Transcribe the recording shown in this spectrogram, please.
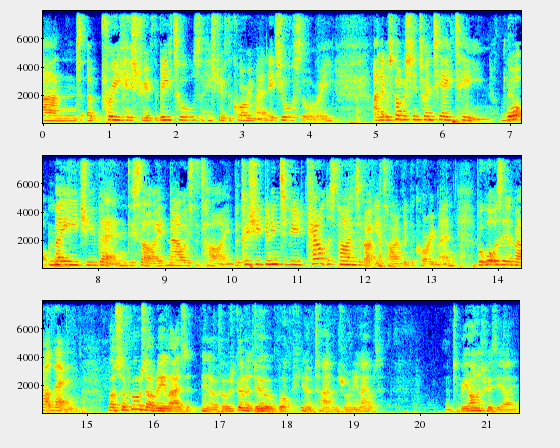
and a pre-history of the Beatles, a history of the Quarrymen, it's your story. And it was published in 2018. What was. made you then decide now is the time? Because you'd been interviewed countless times about your time with the Quarrymen, but what was it about then? Well, suppose I realised that you know if I was going to do a book, you know, time was running out. And to be honest with you, I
